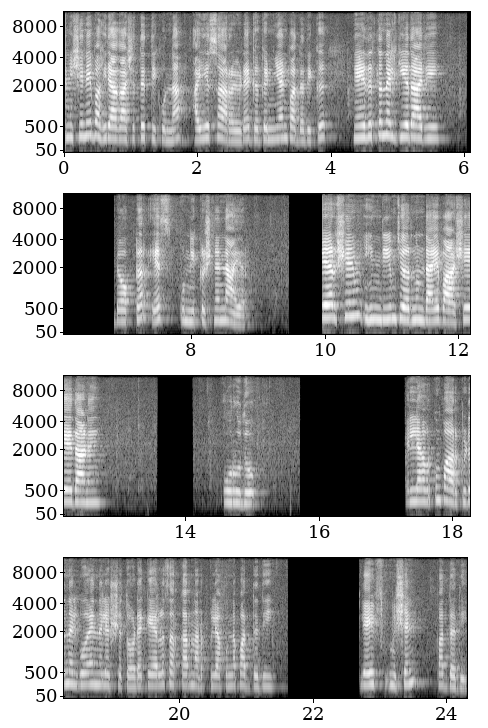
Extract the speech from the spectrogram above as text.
മനുഷ്യനെ ബഹിരാകാശത്തെത്തിക്കുന്ന ഐ എസ് ആർഒയുടെ ഗഗൻയാൻ പദ്ധതിക്ക് നേതൃത്വം നൽകിയതാര്? Doctor S Unnikrishnan Nair. പേർഷ്യനും ഹിന്ദിയും ചേർന്നുണ്ടായ ഭാഷ ഏതാണ്? ഉറുദു. എല്ലാവർക്കും പാർപ്പിടം നൽകുക എന്ന ലക്ഷ്യത്തോടെ കേരള സർക്കാർ നടപ്പിലാക്കുന്ന പദ്ധതി ലൈഫ് മിഷൻ പദ്ധതി.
